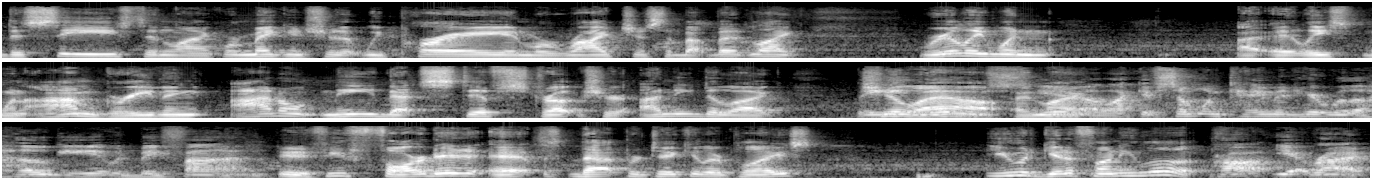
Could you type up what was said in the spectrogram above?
deceased and like we're making sure that we pray and we're righteous about. But like, really, when I, at least when I'm grieving, I don't need that stiff structure. I need to like chill loose. out and yeah, like. if someone came in here with a hoagie, it would be fine. Dude, if you farted at that particular place, you would get a funny look. Pro- yeah, right.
